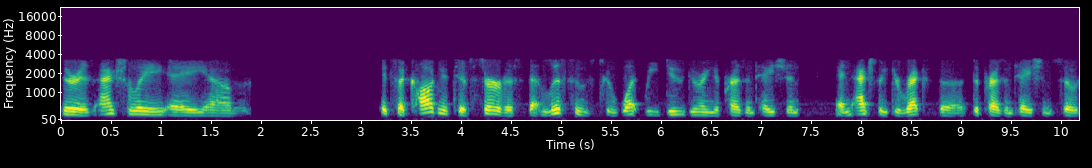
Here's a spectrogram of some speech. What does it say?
there is actually a um, it's a cognitive service that listens to what we do during the presentation and actually directs the, the presentation. So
